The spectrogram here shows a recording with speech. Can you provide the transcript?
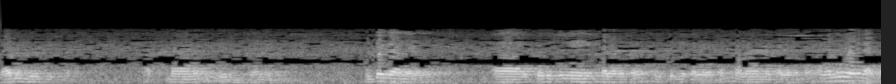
వాడు యోగిస్తాం ఆత్మానం యుంజన్ అంతేగాని కొడుకుని కలవటం కూతుర్ని కలవటం మనవాన్ని కలవటం అవన్నీ యోగాలు.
